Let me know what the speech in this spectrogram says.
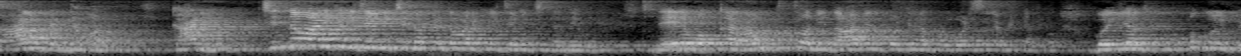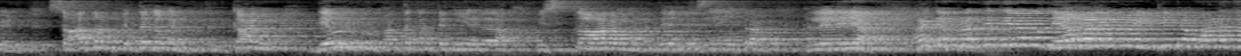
చాలా పెద్దవాడు. కానీ చిన్నవాడికి విజయం ఇచ్చిన పెద్దవాడికి విజయం ఇచ్చిన దేవుడు. ఏ ఒక్క రౌతుతో నీ దావిని కొట్టినప్పుడు వరుసగా పెట్టినప్పుడు గొయ్యాదు కుప్పకూలిపోయాడు సాతాను పెద్దగా కనిపిస్తుంది. కానీ దేవుడి కృప అంతకంటే నీ ఎడల విస్తారమైన దేవుని స్తోత్రం. అల్లెలయ్య అయితే ప్రతిదినము దేవాలయంలో ఇంటిలో వాడక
